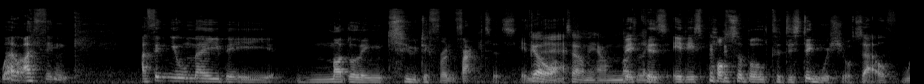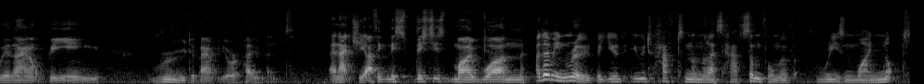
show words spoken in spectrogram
Well, I think I think you're maybe muddling two different factors in go there. on, tell me how muddling. because it is possible to distinguish yourself without being rude about your opponent. And actually, I think this this is my one. I don't mean rude, but you'd, you would have to nonetheless have some form of reason why not to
